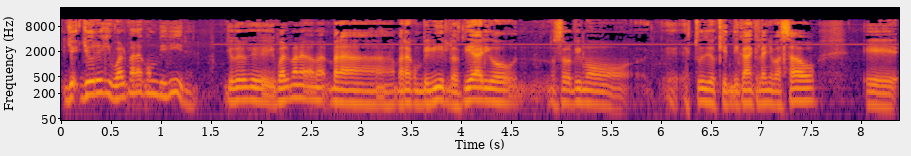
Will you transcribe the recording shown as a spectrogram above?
yo, yo creo que igual van a convivir. Yo creo que igual van a, van a, van a convivir. Los diarios, nosotros vimos eh, estudios que indicaban que el año pasado eh,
